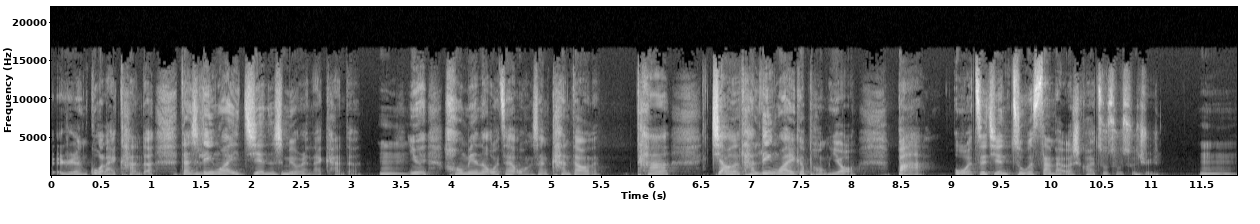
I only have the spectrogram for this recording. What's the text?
人过来看的，但是另外一间呢是没有人来看的。嗯，因为后面呢，我在网上看到了，他叫了他另外一个朋友，把我这间租了三百二十块租出出去。嗯，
